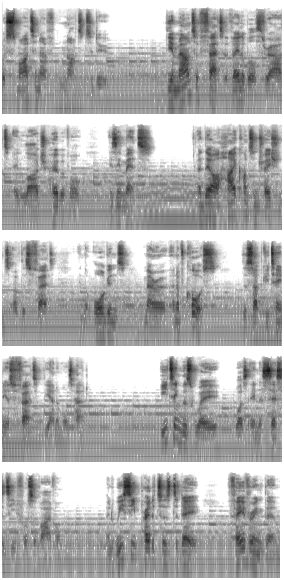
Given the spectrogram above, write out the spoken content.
were smart enough not to do. The amount of fat available throughout a large herbivore is immense, and there are high concentrations of this fat in the organs, marrow, and of course, the subcutaneous fat the animals had. Eating this way was a necessity for survival, and we see predators today favoring them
